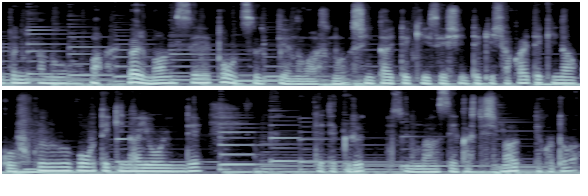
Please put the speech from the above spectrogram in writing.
本当にあの、まあ、いわゆる慢性疼痛っていうのはその身体的、精神的、社会的なこう複合的な要因で出てくるその慢性化してしまうってことが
